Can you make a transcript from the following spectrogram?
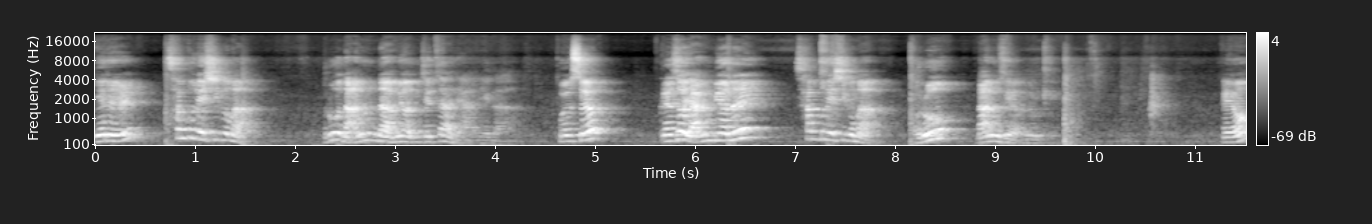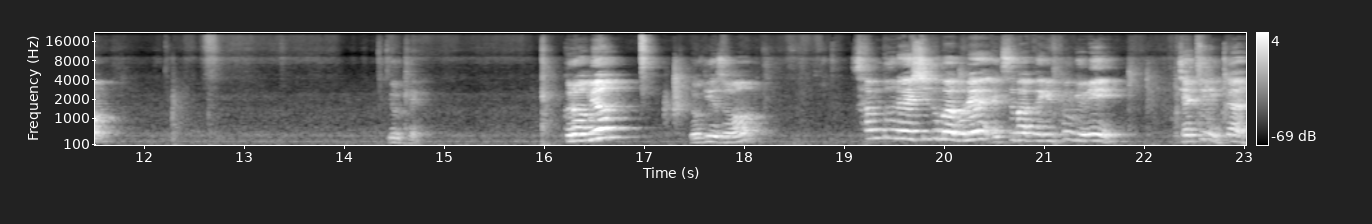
얘를 3분의 시그마로 나눈다면 z 아니야 얘가 보였어요? 그래서 양변을 3분의 시그마로 나누세요 이렇게 해요? 이렇게. 그러면 여기에서 3분의 시그마분의 x바 빼기 평균이 z니까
